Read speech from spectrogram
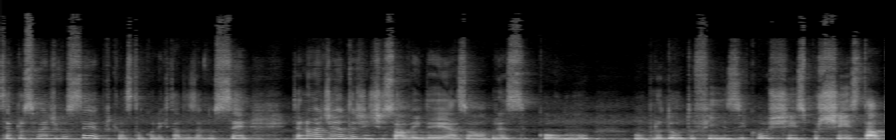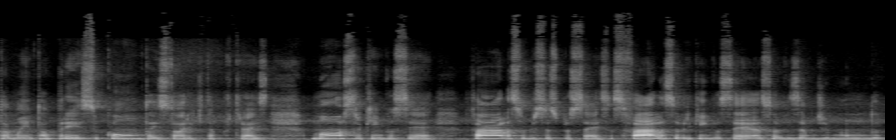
se aproximar de você, porque elas estão conectadas a você. Então não adianta a gente só vender as obras como um produto físico, X por X, tal tamanho, tal preço. Conta a história que está por trás. Mostra quem você é. Fala sobre os seus processos. Fala sobre quem você é, a sua visão de mundo,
